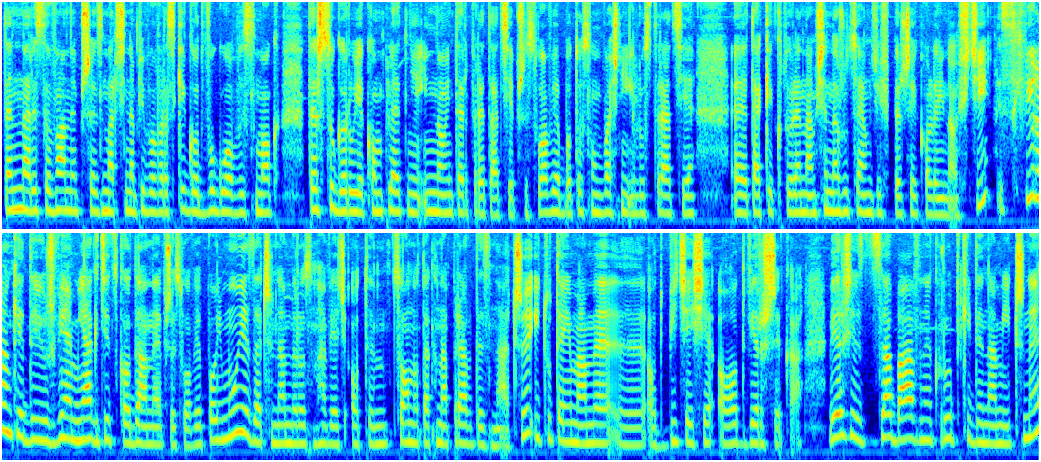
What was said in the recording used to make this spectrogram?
Ten narysowany przez Marcina Piwowarskiego dwugłowy smok też sugeruje kompletnie inną interpretację przysłowia, bo to są właśnie ilustracje e, takie, które nam się narzucają gdzieś w pierwszej kolejności. Z chwilą, kiedy już wiem, jak dziecko dane przysłowie pojmuje, zaczynamy rozmawiać o tym, co ono tak naprawdę znaczy i tutaj mamy y, odbicie się od wierszyka. Wiersz jest zabawny, krótki, dynamiczny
